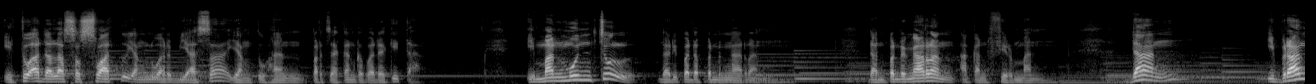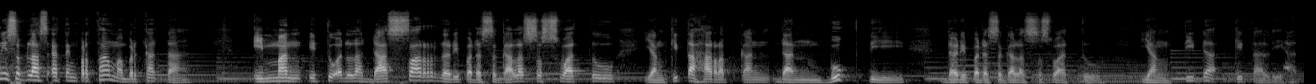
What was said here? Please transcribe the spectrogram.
itu adalah sesuatu yang luar biasa yang Tuhan percayakan kepada kita. Iman muncul daripada pendengaran dan pendengaran akan firman. Dan Ibrani 11 ayat yang pertama berkata, iman itu adalah dasar daripada segala sesuatu yang kita harapkan dan bukti daripada segala sesuatu yang tidak kita lihat.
